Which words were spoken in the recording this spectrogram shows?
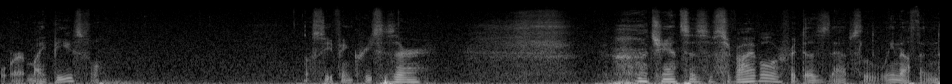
Or it might be useful. We'll see if it increases our chances of survival or if it does absolutely nothing.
